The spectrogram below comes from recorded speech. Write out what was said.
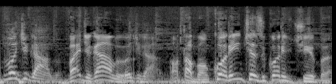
vou de Galo. Vai de Galo? Vou de Galo. Então tá bom. Corinthians e Coritiba.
